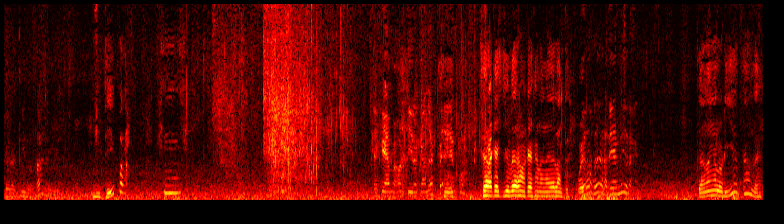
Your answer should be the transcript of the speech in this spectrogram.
Pero aquí no sale. tipa. Es que ya mejor tiro que anda Sí. tiempo. ¿Será que son aquellas que andan adelante? Puede ser, así es, mira. Que andan a la orillita, andan.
